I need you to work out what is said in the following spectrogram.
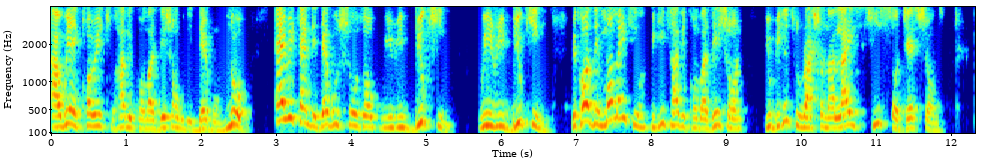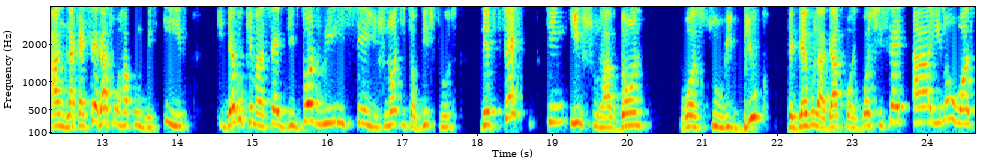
are we encouraged to have a conversation with the devil. No. Every time the devil shows up, we rebuke him. We rebuke him. Because the moment you begin to have a conversation, you begin to rationalize his suggestions. And like I said, that's what happened with Eve. The devil came and said, Did God really say you should not eat of this fruit? The first thing Eve should have done was to rebuke the devil at that point. But she said, Ah, you know what?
